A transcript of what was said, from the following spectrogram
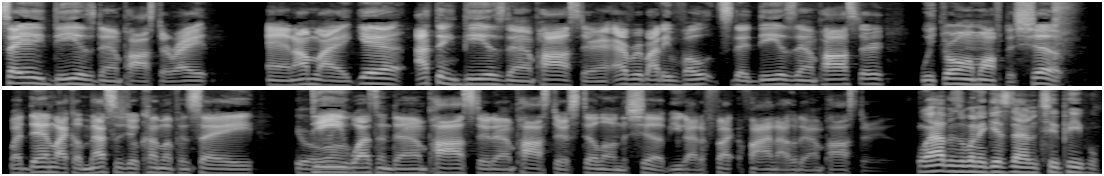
say D is the imposter, right? And I'm like, "Yeah, I think D is the imposter," and everybody votes that D is the imposter. We throw him off the ship, but then like a message will come up and say. You were D wrong. wasn't the imposter. The imposter is still on the ship. You got to fi- find out who the imposter is. What happens when it gets down to two people?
